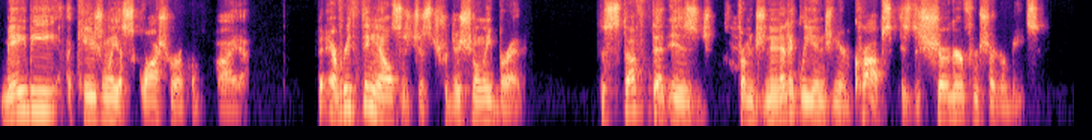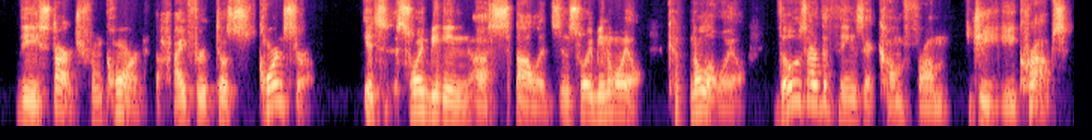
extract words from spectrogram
Maybe occasionally a squash or a papaya, but everything else is just traditionally bred. The stuff that is from genetically engineered crops is the sugar from sugar beets, the starch from corn, the high fructose corn syrup. It's soybean uh, solids and soybean oil, canola oil. Those are the things that come from GE crops.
